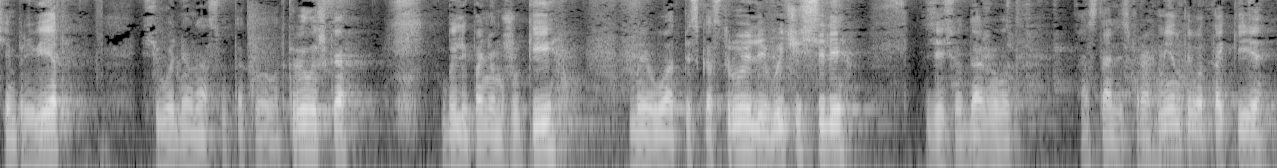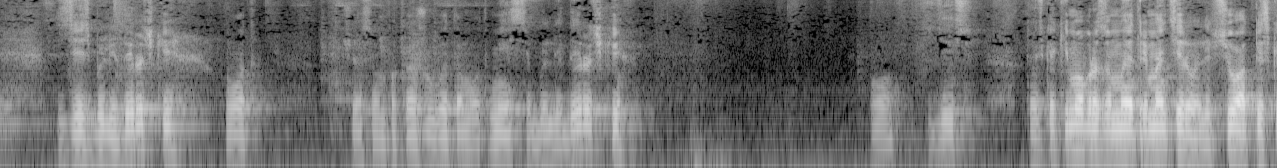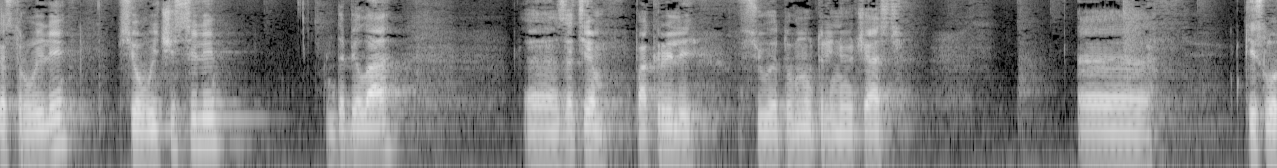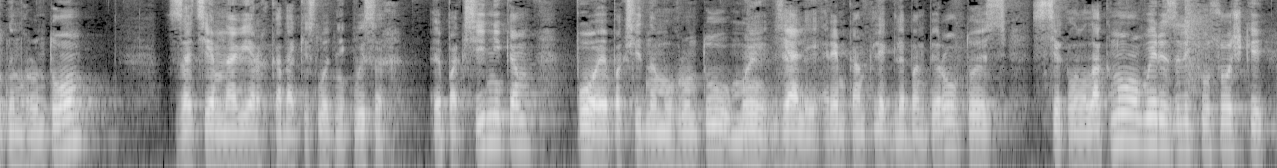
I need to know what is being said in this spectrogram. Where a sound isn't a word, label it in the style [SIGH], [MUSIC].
Всем привет! Сегодня у нас вот такое вот крылышко. Были по нем жуки. Мы его отпескоструили, вычистили. Здесь вот даже вот остались фрагменты вот такие. Здесь были дырочки. Вот. Сейчас вам покажу. В этом вот месте были дырочки. Вот здесь. То есть, каким образом мы отремонтировали? Все отпескоструили, все вычистили до бела. Э, затем покрыли всю эту внутреннюю часть э, кислотным грунтом. Затем наверх, когда кислотник высох, эпоксидником. По эпоксидному грунту мы взяли ремкомплект для бамперов, то есть стекловолокно вырезали кусочки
